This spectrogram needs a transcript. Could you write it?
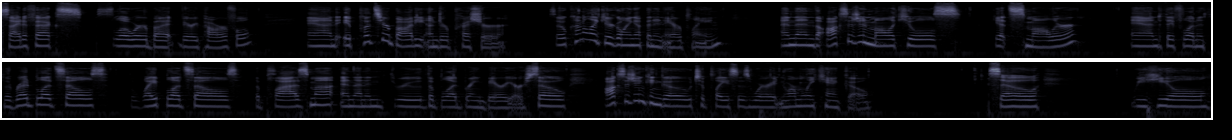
side effects, slower but very powerful. And it puts your body under pressure. So kind of like you're going up in an airplane. And then the oxygen molecules get smaller and they flood into the red blood cells, the white blood cells, the plasma, and then in through the blood brain barrier. So oxygen can go to places where it normally can't go. So we heal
